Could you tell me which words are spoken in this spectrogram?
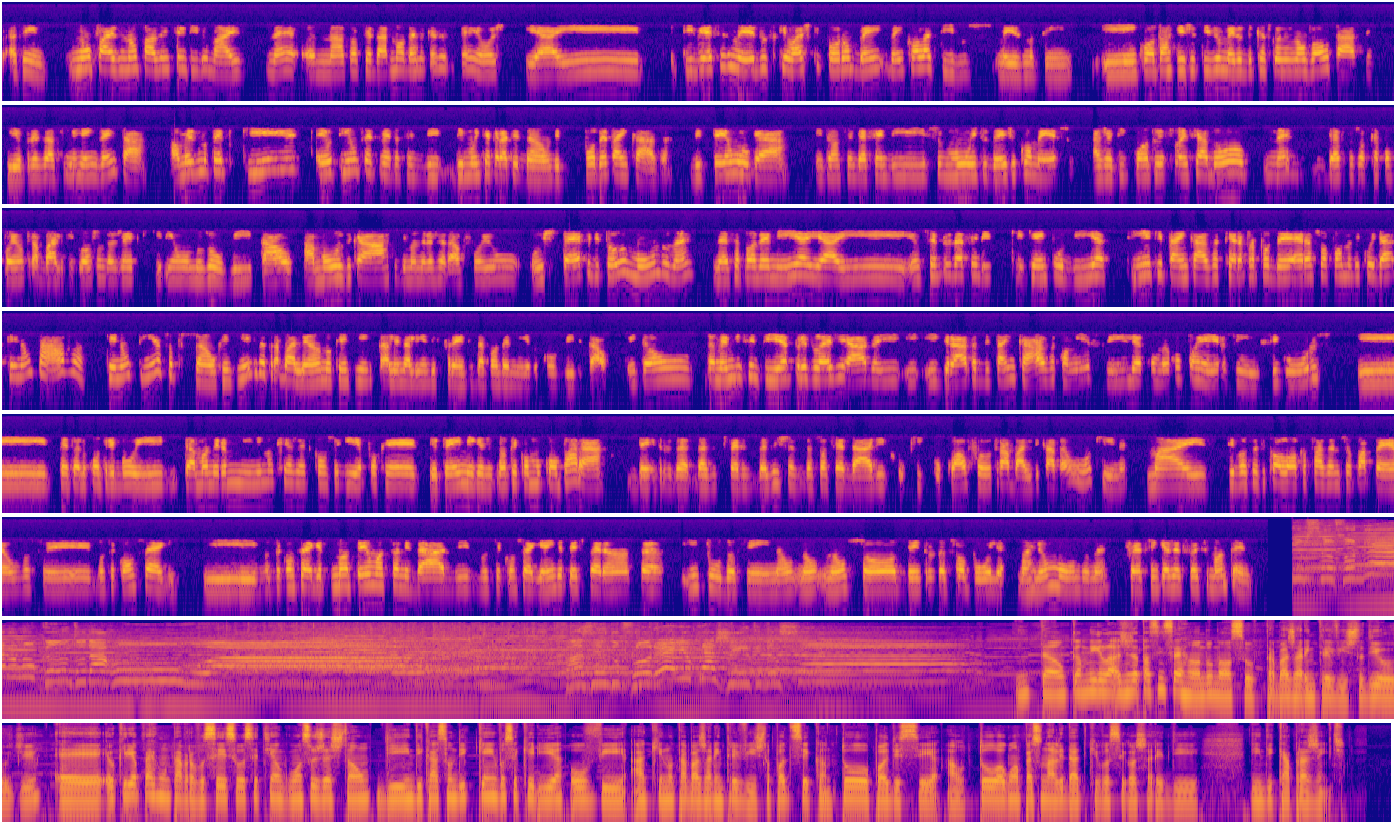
assim não faz não fazem sentido mais, né, na sociedade moderna que a gente tem hoje. E aí tive esses medos que eu acho que foram bem bem coletivos mesmo assim. E enquanto artista tive o medo de que as coisas não voltassem e eu precisasse me reinventar. Ao mesmo tempo que eu tinha um sentimento assim, de, de muita gratidão, de poder estar em casa, de ter um lugar. Então, assim, defendi isso muito desde o começo. A gente, enquanto influenciador, né, das pessoas que acompanham o trabalho, que gostam da gente, que queriam nos ouvir e tal, a música, a arte, de maneira geral, foi um, o step de todo mundo, né, nessa pandemia. E aí, eu sempre defendi que quem podia tinha que estar em casa, que era para poder, era a sua forma de cuidar quem não estava, quem não tinha essa opção, quem tinha que estar trabalhando, quem tinha que estar ali na linha de frente da pandemia, do Covid e tal. Então, também me sentia privilegiada e, e, e grata de estar em casa com a minha filha, com o meu companheiro, assim, seguros, e tentando contribuir da maneira mínima que a gente conseguia, porque eu tenho amigas, a gente não tem como comparar dentro da, das esferas, das instâncias da sociedade, o, que, o qual foi o trabalho de cada um aqui, né? Mas se você se coloca fazendo seu papel, você, você consegue. E você consegue manter uma sanidade, você consegue ainda ter esperança em tudo, assim, não, não, não só dentro da sua bolha, mas no mundo, né? Foi assim que a gente foi se mantendo. Então, Camila, a gente já está se encerrando o nosso Tabajara Entrevista de hoje. É, eu queria perguntar para você se você tinha alguma sugestão de indicação de quem você queria ouvir aqui no Tabajara Entrevista. Pode ser cantor, pode ser autor, alguma personalidade que você gostaria de, de indicar para gente.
